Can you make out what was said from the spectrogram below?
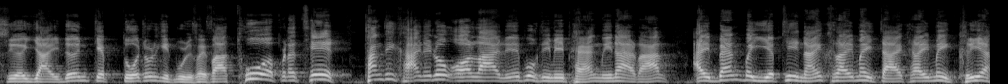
เสื่อใหญ่เดินเก็บตั๋วธุรกิจบุหรี่ไฟฟ้า ทั่วประเทศ ทั้งที่ขายในโลกออนไลน์ หรือไอ้พวกที่มีแผงมีหน้าร้าน ไอ้แบงค์ไปเหยียบที่ไหนใครไม่จ่ายใครไม่เคลียร์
